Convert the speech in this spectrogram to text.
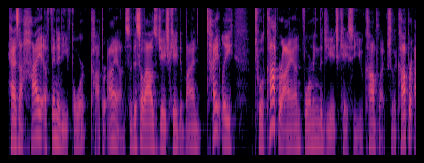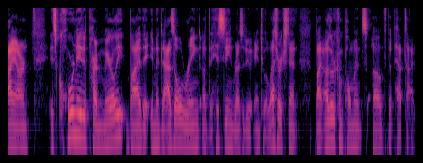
has a high affinity for copper ions. So this allows GHK to bind tightly to a copper ion forming the GHKCU complex. So the copper ion is coordinated primarily by the imidazole ring of the histidine residue and to a lesser extent by other components of the peptide.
